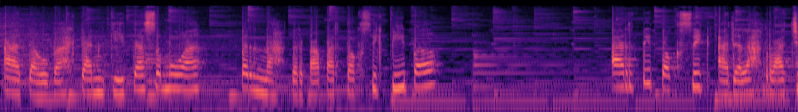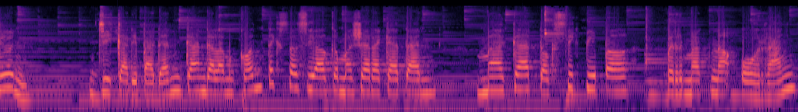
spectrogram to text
atau bahkan kita semua pernah terpapar toxic people? Arti toksik adalah racun. Jika dipadankan dalam konteks sosial kemasyarakatan, maka toxic people bermakna orang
